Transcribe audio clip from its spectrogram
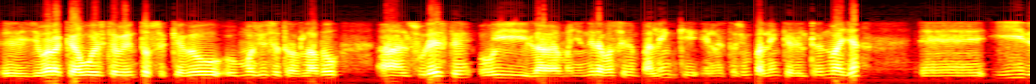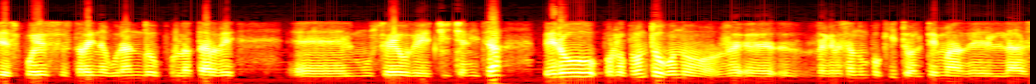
eh, llevar a cabo este evento se quedó, o más bien se trasladó al sureste. Hoy la mañanera va a ser en Palenque, en la estación Palenque del Tren Maya, eh, y después se estará inaugurando por la tarde eh, el Museo de Chichen Itza, pero por lo pronto, bueno, eh, regresando un poquito al tema de las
